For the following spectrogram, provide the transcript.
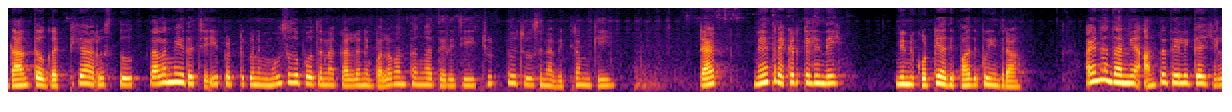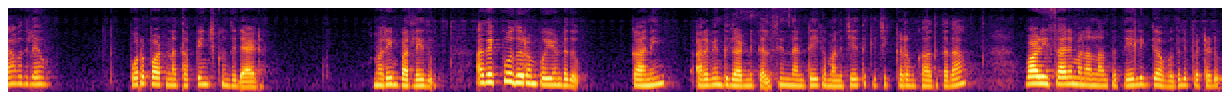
దాంతో గట్టిగా అరుస్తూ తల మీద చెయ్యి పెట్టుకుని మూసుకుపోతున్న కళ్ళని బలవంతంగా తెరిచి చుట్టూ చూసిన విక్రమ్కి డాడ్ నేత్ర ఎక్కడికెళ్ళింది? నిన్ను కొట్టి అది పాదిపోయిందిరా అయినా దాన్ని అంత తేలిగ్గా ఎలా వదిలేవు? పొరపాటున తప్పించుకుంది డాడ్. మరేం పర్లేదు అది ఎక్కువ దూరం పోయి ఉండదు కానీ అరవింద్ గాడిని కలిసిందంటే ఇక మన చేతికి చిక్కడం కాదు కదా. వాడు ఈసారి మనల్ని అంత తేలిగ్గా వదిలిపెట్టడు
